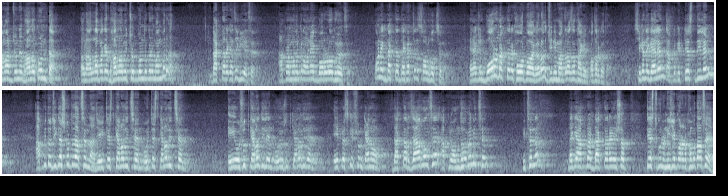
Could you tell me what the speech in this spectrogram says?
আমার জন্য ভালো কোনটা? তাহলে আল্লাহ পাকের ভালো আমি চোখ বন্ধ করে মানবো না? ডাক্তারের কাছে গিয়েছেন। আপনার মনে করেন অনেক বড় রোগ হয়েছে। অনেক ডাক্তার দেখাচ্ছেন সলভ হচ্ছে না। এর একজন বড় ডাক্তারের খবর পাওয়া গেল, যিনি মাদ্রাসা থাকেন, কথার কথা। সেখানে গেলেন, আপনাকে টেস্ট দিলেন। আপনি তো জিজ্ঞাসা করতে যাচ্ছেন না যে এই টেস্ট কেন দিচ্ছেন, ওই টেস্ট কেন দিচ্ছেন? এই ওষুধ কেন দিলেন, ওই ওষুধ কেন দিলেন? এই প্রেসক্রিপশন কেন? ডাক্তার যা বলছে, আপনি অন্ধভাবে নিচ্ছেন। নিচ্ছেন না? নাকি আপনার ডাক্তারের এইসব টেস্টগুলো নিজে করার ক্ষমতা আছে?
